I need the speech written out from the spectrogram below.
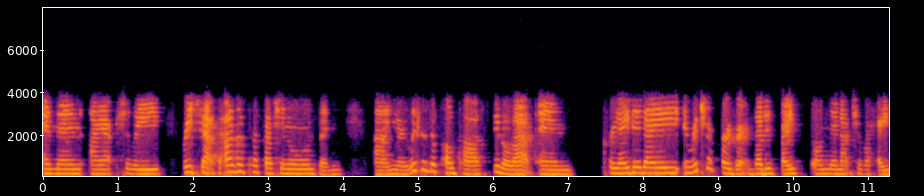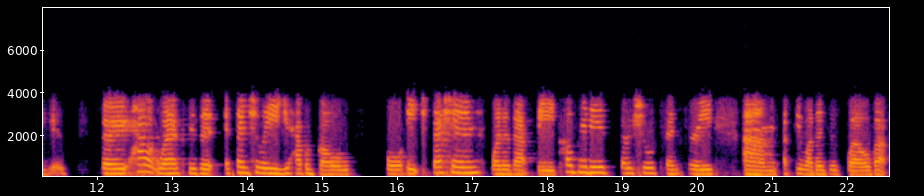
And then I actually reached out to other professionals and uh, you know, listened to podcasts, did all that, and created a enrichment program that is based on their natural behaviors. So how it works is it essentially you have a goal for each session, whether that be cognitive, social, sensory, um, a few others as well. But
